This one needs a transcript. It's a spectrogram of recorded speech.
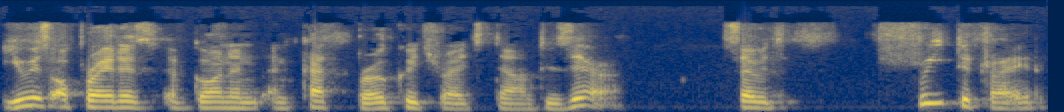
US operators have gone and, and cut brokerage rates down to zero. So it's free to trade,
